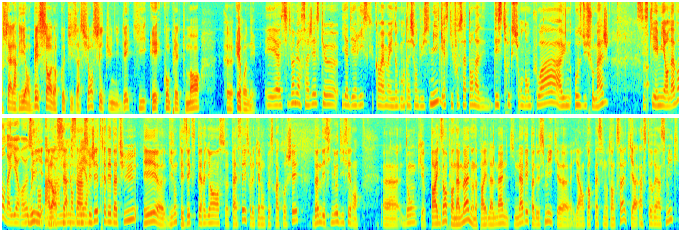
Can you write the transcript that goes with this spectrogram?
salariés en baissant leurs cotisations, c'est une idée qui est complètement euh, erronée. Et Sylvain Bersinger, est-ce qu'il y a des risques quand même à une augmentation du SMIC? Est-ce qu'il faut s'attendre à des destructions d'emplois, à une hausse du chômage? C'est ce qui est mis en avant d'ailleurs euh, oui, alors c'est un, sujet très débattu et euh, disons que les expériences passées sur lesquelles on peut se raccrocher donnent des signaux différents. Euh, donc, par exemple, en Allemagne, on a parlé de l'Allemagne qui n'avait pas de SMIC il y a encore pas si longtemps que ça, qui a instauré un SMIC.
